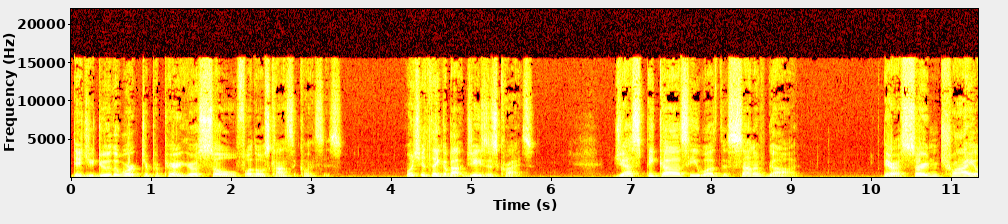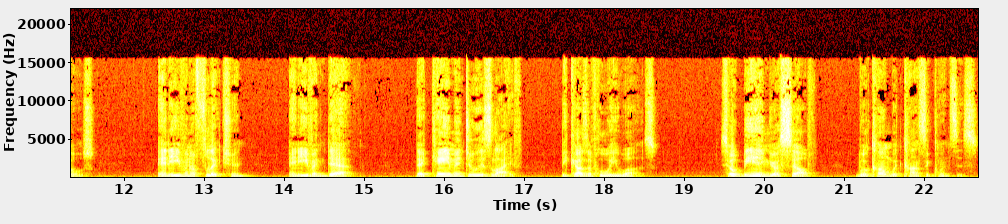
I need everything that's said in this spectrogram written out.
that you do the work to prepare your soul for those consequences. What you think about Jesus Christ? Just because he was the Son of God, there are certain trials and even affliction and even death that came into his life because of who he was. So being yourself will come with consequences.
